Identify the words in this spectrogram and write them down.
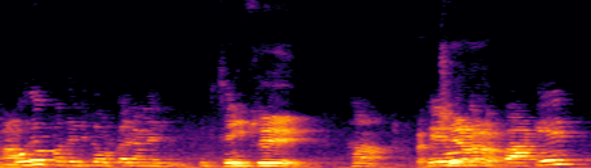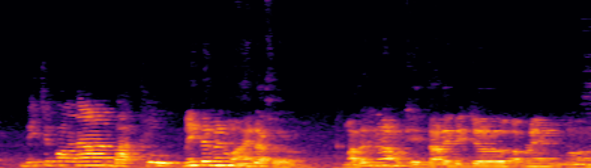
ਹਾਂ। ਉਹਦੇ ਉੱਪਰ ਤੇ ਵੀ ਤੋੜ ਕੇ ਲੈਣੇ ਉੱਸੇ ਉਸੇ ਹਾਂ ਫਿਰ ਉਹ ਅੱਛਾ। ਵਿੱਚ ਪਾ ਕੇ ਵਿੱਚ ਪਾਉਣਾ ਬਾਥੂ। ਨਹੀਂ ਫਿਰ ਮੈਨੂੰ ਆਏ ਦੱਸ ਮਾਤਾ ਜੀ ਕਹਿੰਦਾ ਹੁਣ ਖੇਤਾਂ ਦੇ ਵਿੱਚ ਆਪਣੇ ਅਮ,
